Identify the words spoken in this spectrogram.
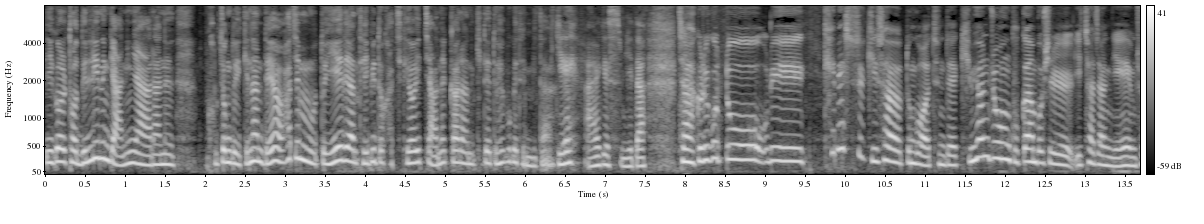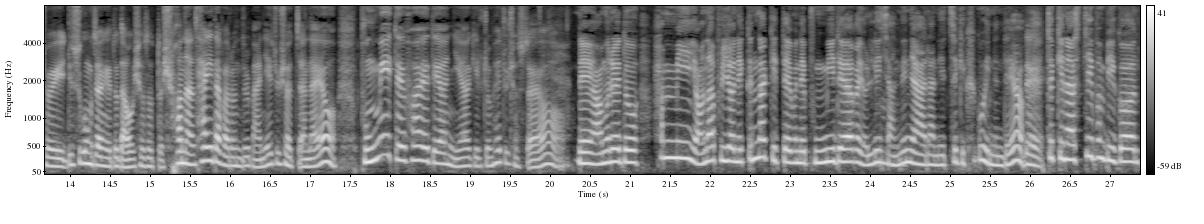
이걸 더 늘리는 게 아니냐라는 걱정도 있긴 한데요. 하지만 뭐 또 이에 대한 대비도 같이 되어 있지 않을까라는 기대도 해보게 됩니다. 예, 알겠습니다. 자, 그리고 또 우리 KBS 기사였던 것 같은데 김현종 국가안보실 이차장님 저희 뉴스공장에도 나오셔서 또 시원한 사이다 발언들 많이 해주셨잖아요. 북미 대화에 대한 이야기를 좀 해주셨어요. 네, 아무래도 한미 연합 훈련이 끝났기 때문에 북미 대화가 열리지 않느냐라는 예측이 크고 있는데요. 음. 네. 특히나 스티븐 비건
